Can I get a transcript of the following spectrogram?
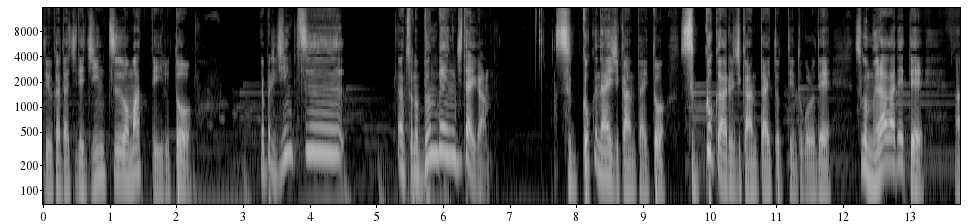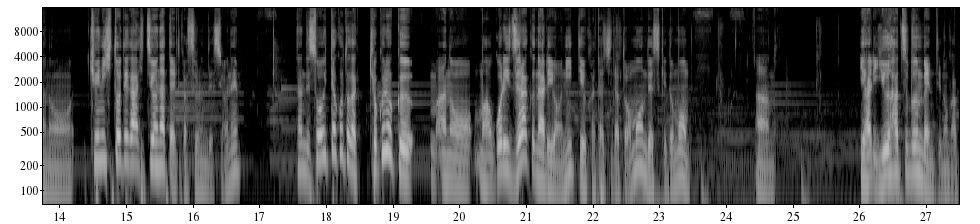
という形で陣痛を待っているとやっぱり陣痛その分娩自体がすっごくない時間帯とすっごくある時間帯とっていうところですごいムラが出てあの急に人手が必要になったりとかするんですよね。なんでそういったことが極力あの、まあ、起こりづらくなるようにっていう形だと思うんですけどもあのやはり誘発分娩っていうのが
